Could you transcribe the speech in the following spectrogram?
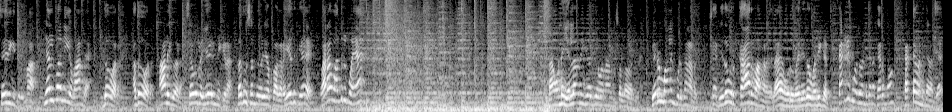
செய்றீங்க தெரியுமா? இயல்பா நீங்க வாங்க. இதோ வரேன் அதோ வரேன் நாளைக்கு வரேன். செவரில் ஏறி நிற்கிறேன் கதவு சந்து வழியாக பார்க்குறேன் எதுக்கு? வர வந்துட்டு போயேன். நான் ஒன்றும் எல்லாரும் யோகியவனான்னு சொல்ல வரல. பெரும்பாலும் இப்படி தான் நடக்கும். சார் ஏதோ ஒரு கார் வாங்கினதுல ஒரு வரி ஏதோ வரி கட்டு கட்டி போக வேண்டியதானே கருமம் கட்ட வேண்டியதானே சார்?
